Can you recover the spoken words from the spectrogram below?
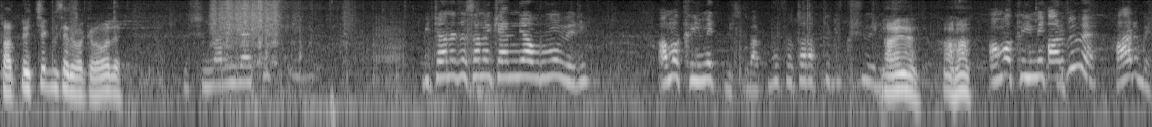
Tatmin edecek mi seni bakalım hadi. Şunlar bir gelsin. Bir tane de sana kendi yavrumu vereyim. Ama kıymet bil. Bak bu fotoğraftaki kuşu vereyim. Aynen. Aha. Ama kıymet bil. Harbi mi? Harbi.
